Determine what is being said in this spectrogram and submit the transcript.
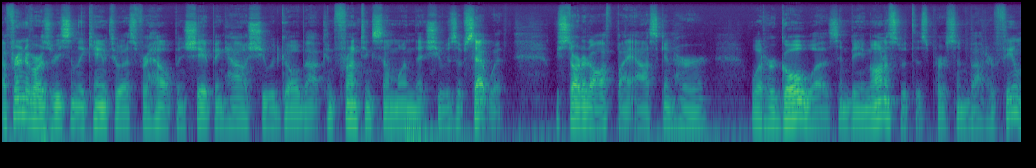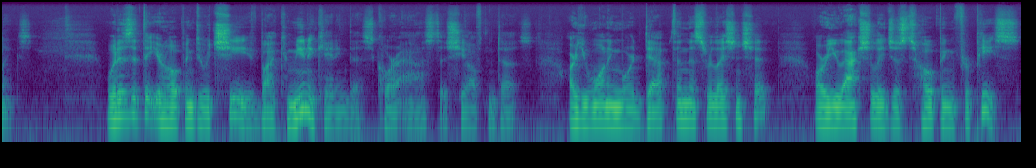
A friend of ours recently came to us for help in shaping how she would go about confronting someone that she was upset with. We started off by asking her what her goal was and being honest with this person about her feelings. What is it that you're hoping to achieve by communicating this? Cora asked, as she often does. Are you wanting more depth in this relationship? Or are you actually just hoping for peace?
